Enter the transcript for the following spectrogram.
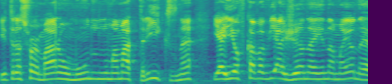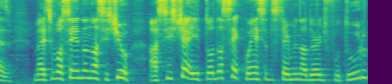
e transformaram o mundo numa Matrix, né? E aí eu ficava viajando aí na maionese. Mas se você ainda não assistiu, assiste aí toda a sequência do Exterminador do Futuro,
